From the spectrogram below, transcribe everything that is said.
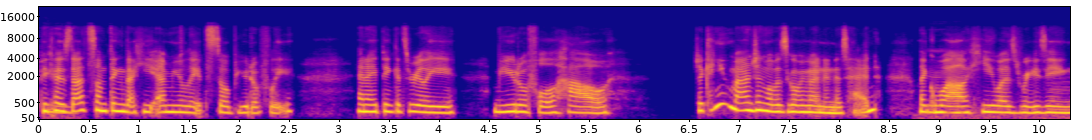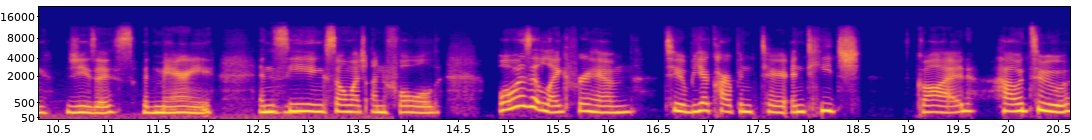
because mm. that's something that he emulates so beautifully. And I think it's really beautiful how like can you imagine what was going on in his head like mm. while he was raising Jesus with Mary and mm-hmm. seeing so much unfold. What was it like for him to be a carpenter and teach God how to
